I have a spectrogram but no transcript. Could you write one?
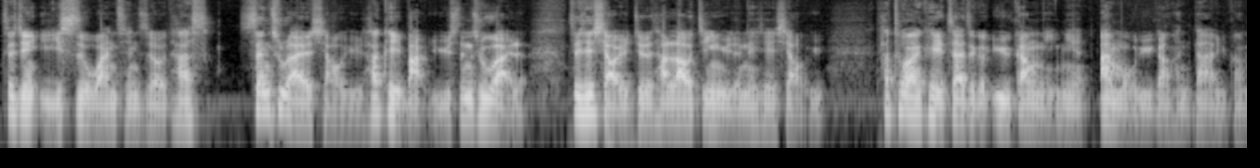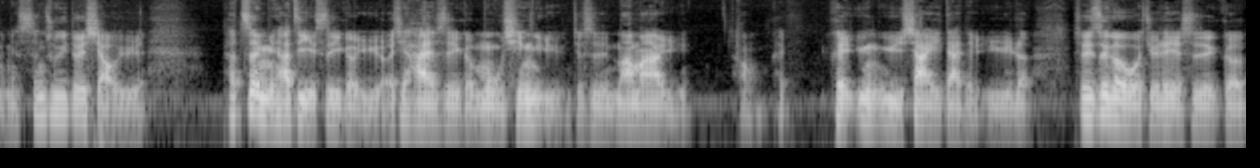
这件仪式完成之后，它生出来的小鱼，它可以把鱼生出来了。这些小鱼就是它捞金鱼的那些小鱼，它突然可以在这个浴缸里面，按摩浴缸很大浴缸里面生出一堆小鱼，它证明它自己是一个鱼，而且它还是一个母亲鱼，就是妈妈鱼，好，可以可以孕育下一代的鱼了。所以这个我觉得也是一个。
